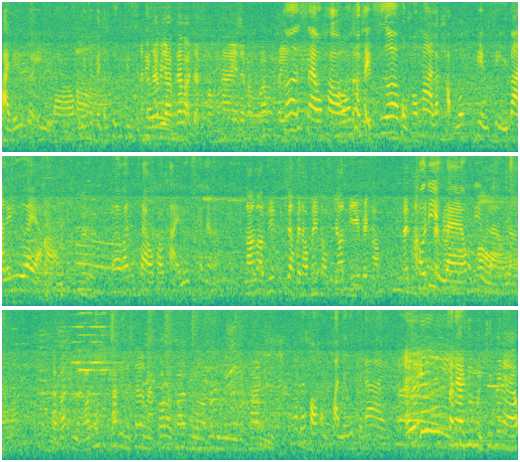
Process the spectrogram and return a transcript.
ขายได้ด้วยตัวเองอยู่แล้วเขาไม่จำเป็นต้องพึ่งพิเศอันเตอนี้ร์แค่พี่อ้ำแค่แบบจะทำให้เลยแบบว่าไป ก็แซวเขาชอบใส่เสื้อของเขามาแล้วขับรถเปลี่ยนสีมาเรื่อยๆอะค่ะแล้วก็จะแซวเขาถ่ายรูปแค่นั้นแล้วเราที่ที่จะไปทำให้เขายอดดีไหมครับได้ทำเขาดีอยู่แล้วเขาดีอยู่แล้วนะแต่ว่าเหมือนว่าต้องคิดค่าพรีเซนเตอร์มาเพราะเราก็ตัวเราก็ดูมีมูลค่าอยู่เราไปขอของขวัญอย่างอื่นก็ได้ เอ้ยแสดงดูเหมือนคิดไว้แล้ว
